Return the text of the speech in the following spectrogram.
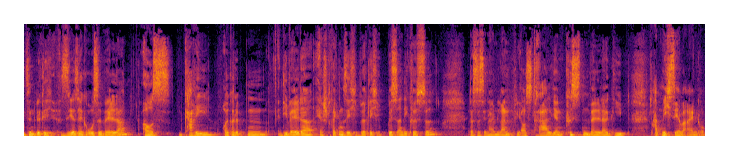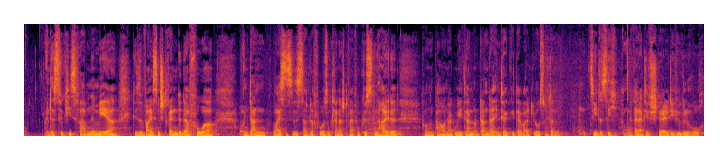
sind wirklich sehr, sehr große Wälder aus Curry-Eukalypten. Die Wälder erstrecken sich wirklich bis an die Küste. Dass es in einem Land wie Australien Küstenwälder gibt, hat mich sehr beeindruckt das türkisfarbene Meer, diese weißen Strände davor und dann meistens ist es dann davor so ein kleiner Streifen Küstenheide von ein paar hundert Metern und dann dahinter geht der Wald los und dann zieht es sich relativ schnell die Hügel hoch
